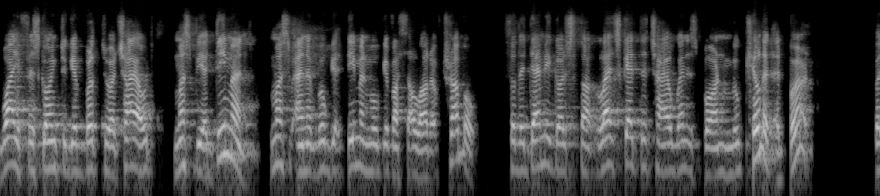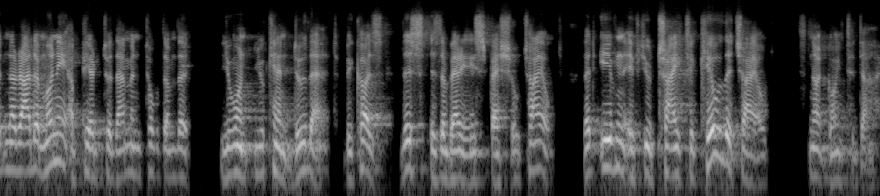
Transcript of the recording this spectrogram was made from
wife is going to give birth to a child, must be a demon, must and it will get demon will give us a lot of trouble. So the demigods thought, let's get the child when it's born, and we'll kill it at birth. But Narada Muni appeared to them and told them that you want you can't do that because this is a very special child that even if you try to kill the child it's not going to die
